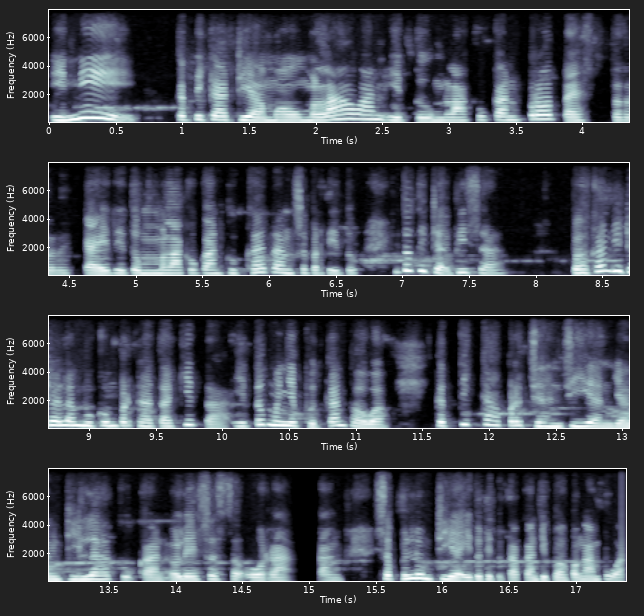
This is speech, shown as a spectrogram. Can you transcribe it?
ini ketika dia mau melawan itu, melakukan protes terkait itu, melakukan gugatan seperti itu, itu tidak bisa Bahkan di dalam hukum perdata kita itu menyebutkan bahwa ketika perjanjian yang dilakukan oleh seseorang sebelum dia itu ditetapkan di bawah pengampuan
